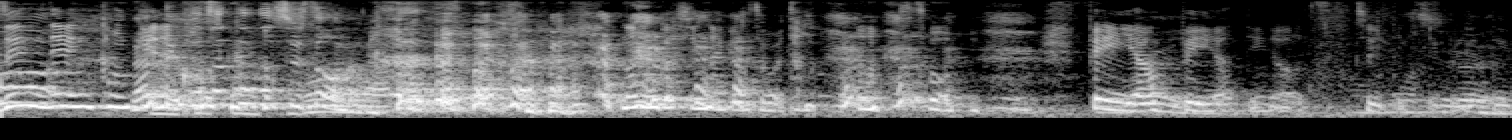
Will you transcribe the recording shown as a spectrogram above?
全然関係ない。なんでこんな楽しそうなの？なんか知んないけどすごい楽しそう。にペイヤーペイヤーっていうのがついて面きてくれて。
